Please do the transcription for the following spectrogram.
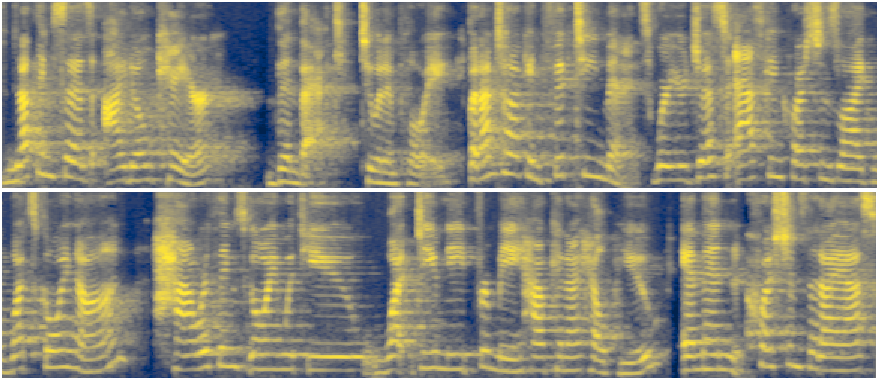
Nothing says, I don't care than that to an employee. But I'm talking 15 minutes where you're just asking questions like, What's going on? How are things going with you? What do you need from me? How can I help you? And then questions that I ask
